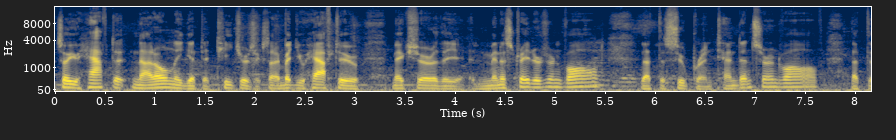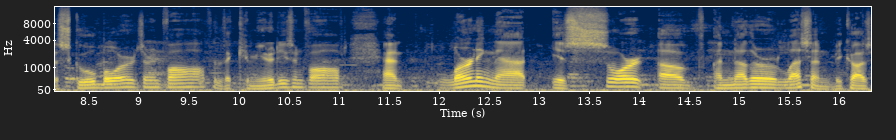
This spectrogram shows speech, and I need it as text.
So you have to not only get the teachers excited, but you have to make sure the administrators are involved, that the superintendents are involved, that the school boards are involved, the community's involved, and learning that is sort of another lesson because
